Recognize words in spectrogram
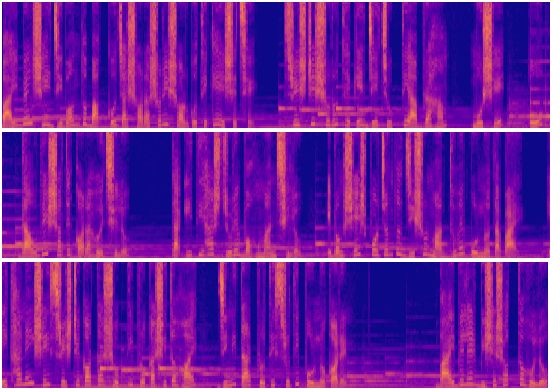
বাইবেল সেই জীবন্ত বাক্য যা সরাসরি স্বর্গ থেকে এসেছে। সৃষ্টির শুরু থেকে যে চুক্তি আব্রাহাম, মোশে ও দাউদের সাথে করা হয়েছিল, তা ইতিহাস জুড়ে বহমান ছিল এবং শেষ পর্যন্ত যিশুর মাধ্যমে পূর্ণতা পায়। এখানেই সেই সৃষ্টিকর্তার শক্তি প্রকাশিত হয়, যিনি তার প্রতিশ্রুতি পূর্ণ করেন। বাইবেলের বিশেষত্ব হল,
